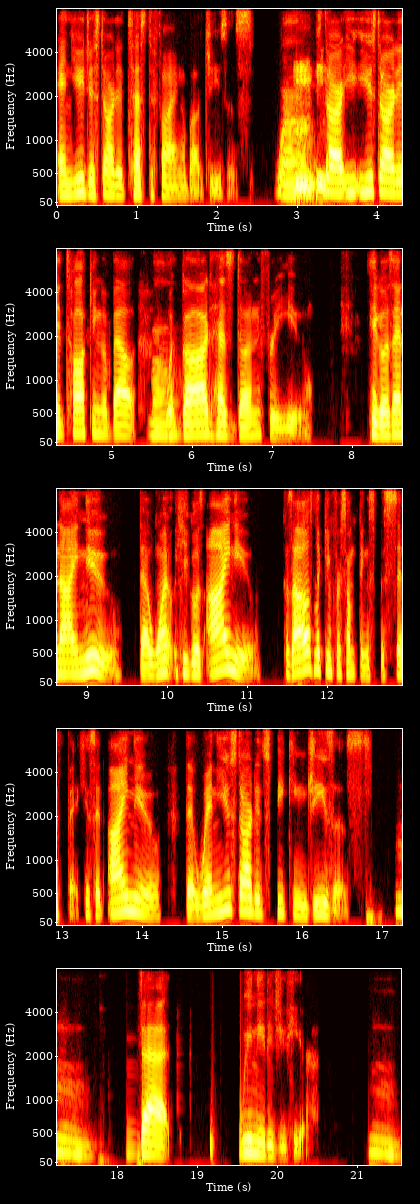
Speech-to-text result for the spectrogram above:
and you just started testifying about Jesus. Wow. You mm-hmm. start you, you started talking about wow. what God has done for you. He goes, and I knew that one he goes, I knew because I was looking for something specific. He said, I knew that when you started speaking Jesus, mm. that we needed you here. Mm.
